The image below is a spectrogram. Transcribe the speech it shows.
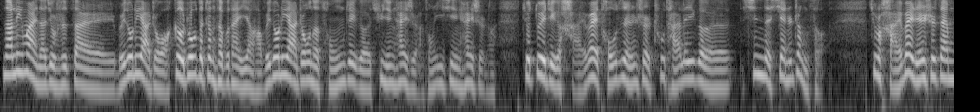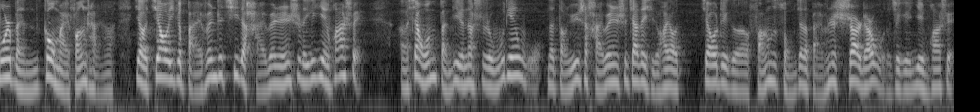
那另外呢，就是在维多利亚州啊，各州的政策不太一样哈。维多利亚州呢，从这个去年开始啊，从一七年开始呢，就对这个海外投资人士出台了一个新的限制政策。就是海外人士在墨尔本购买房产啊，要交一个百分之七的海外人士的一个印花税，呃，像我们本地人呢是五点五，那等于是海外人士加在一起的话，要交这个房子总价的百分之十二点五的这个印花税，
